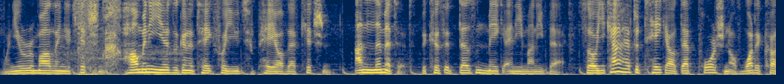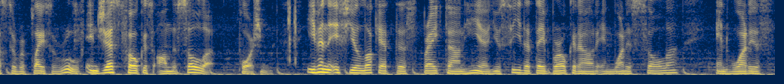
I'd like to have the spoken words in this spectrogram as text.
When you're remodeling a kitchen, how many years it going to take for you to pay off that kitchen? Unlimited, because it doesn't make any money back. So you kind of have to take out that portion of what it costs to replace a roof and just focus on the solar portion. Even if you look at this breakdown here, you see that they broke it out in what is solar and what is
